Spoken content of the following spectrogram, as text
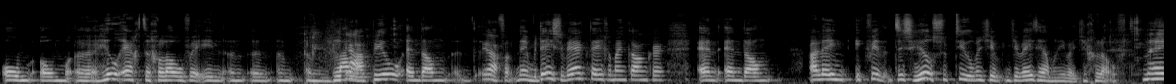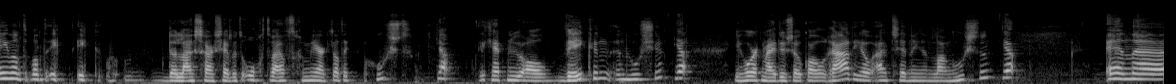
Om, om eh, heel erg te geloven in een, een, een, een blauwe Ja. pil. En dan eh, Ja. van, nee, maar deze werkt tegen mijn kanker. En, en dan, alleen, ik vind het is heel subtiel, want je, je weet helemaal niet wat je gelooft. Nee, want, want ik, ik, de luisteraars hebben het ongetwijfeld gemerkt dat ik hoest. Ik heb nu al weken een hoesje. Ja. Je hoort mij dus ook al radio-uitzendingen lang hoesten. Ja. En eh,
